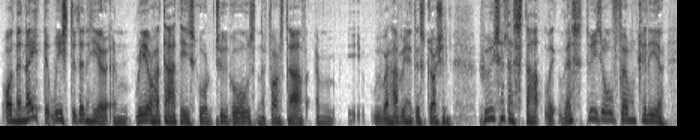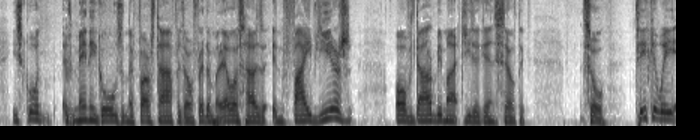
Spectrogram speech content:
On the night that we stood in here and Rio Hatate scored two goals in the first half, and we were having a discussion, who's had a start like this to his old firm career? He scored as many goals in the first half as Alfredo Morelos has in five years of derby matches against Celtic. So take away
